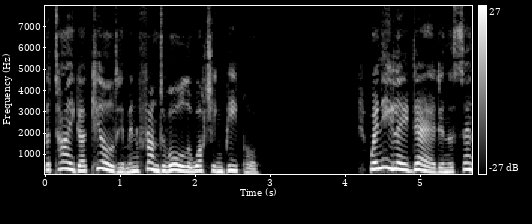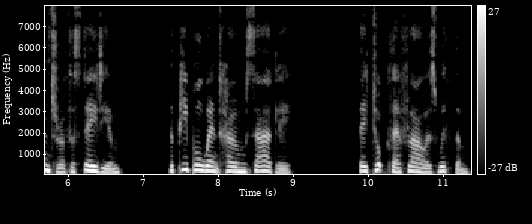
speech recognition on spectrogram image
the tiger killed him in front of all the watching people. When he lay dead in the centre of the stadium, the people went home sadly. They took their flowers with them.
